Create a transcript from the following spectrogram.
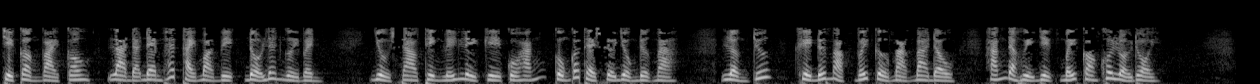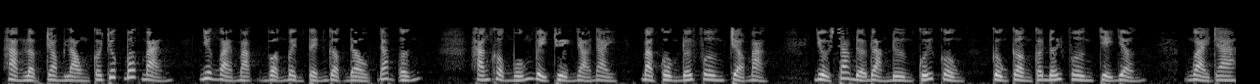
chỉ cần vài câu là đã đem hết thảy mọi việc đổ lên người mình. Dù sao thiên lý lì kỳ của hắn cũng có thể sử dụng được mà. Lần trước, khi đối mặt với cự mạng ba đầu, hắn đã hủy diệt mấy con khôi lỗi rồi. Hàng Lập trong lòng có chút bất mãn, nhưng ngoài mặt vẫn bình tĩnh gật đầu đáp ứng. Hắn không muốn vì chuyện nhỏ này mà cùng đối phương trở mặt. Dù sao đỡ đoạn đường cuối cùng cũng cần có đối phương chỉ dẫn. Ngoài ra,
